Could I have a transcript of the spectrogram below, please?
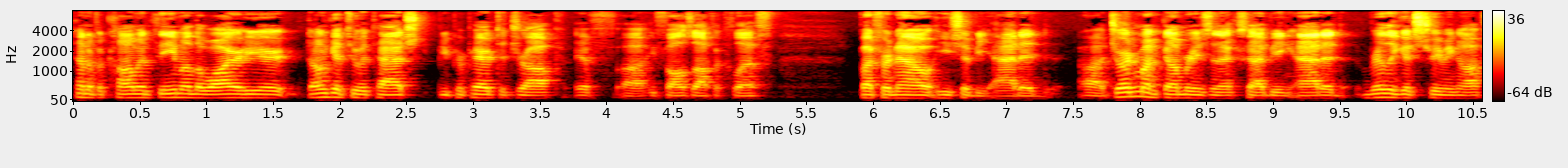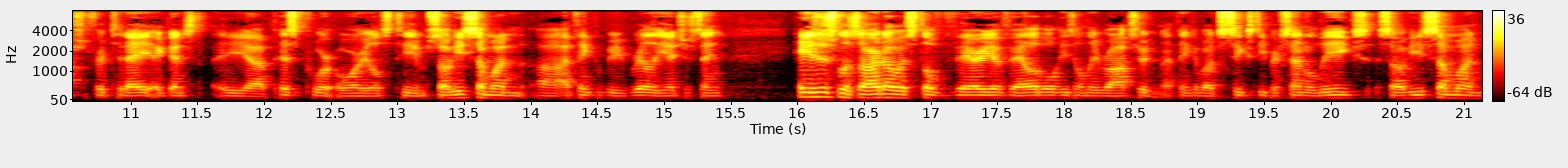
kind of a common theme on the wire here. Don't get too attached. Be prepared to drop if uh, he falls off a cliff. But for now, he should be added. Uh, Jordan Montgomery is the next guy being added. Really good streaming option for today against a uh, piss poor Orioles team. So he's someone uh, I think would be really interesting. Jesus Luzardo is still very available. He's only rostered, I think, about 60% of leagues. So he's someone,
